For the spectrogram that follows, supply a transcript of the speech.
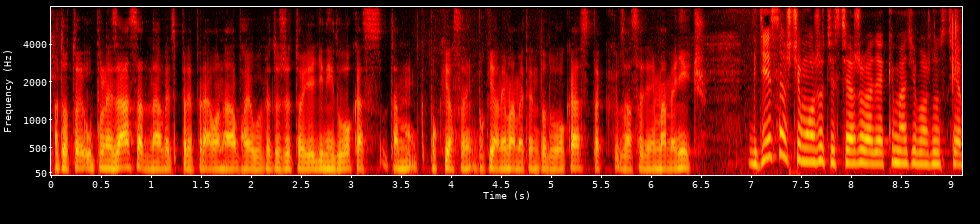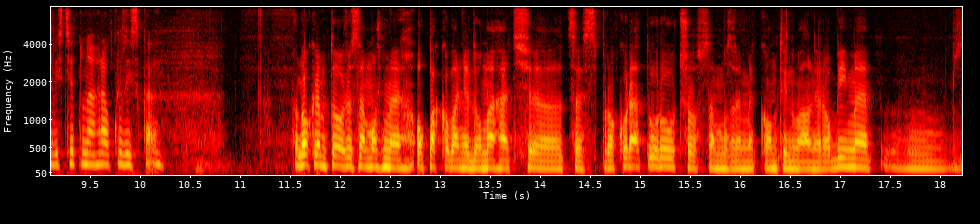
A toto je úplne zásadná vec pre právo na obhajobu, pretože to je jediný dôkaz. Tam, pokiaľ, sa, pokiaľ nemáme tento dôkaz, tak v zásade nemáme nič. Kde sa ešte môžete stiažovať? Aké máte možnosti, aby ste tú nahrávku získali? Tak okrem toho, že sa môžeme opakovane domáhať e, cez prokuratúru, čo samozrejme kontinuálne robíme s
